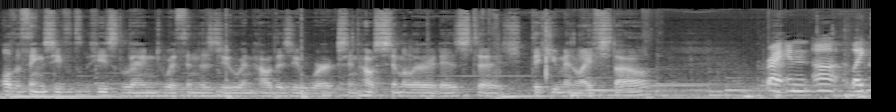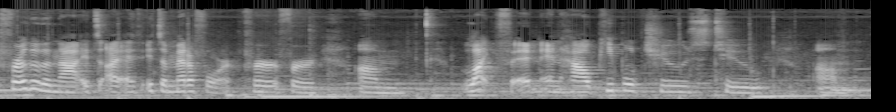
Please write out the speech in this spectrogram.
all the things he's, learned within the zoo and how the zoo works and how similar it is to the human lifestyle. Right, and uh, like further than that, it's I- it's a metaphor for for um, life and and how people choose to um,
